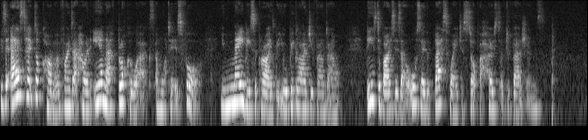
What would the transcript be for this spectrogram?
Visit airestech.com and find out how an EMF blocker works and what it is for. You may be surprised, but you will be glad you found out. These devices are also the best way to stop a host of diversions.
